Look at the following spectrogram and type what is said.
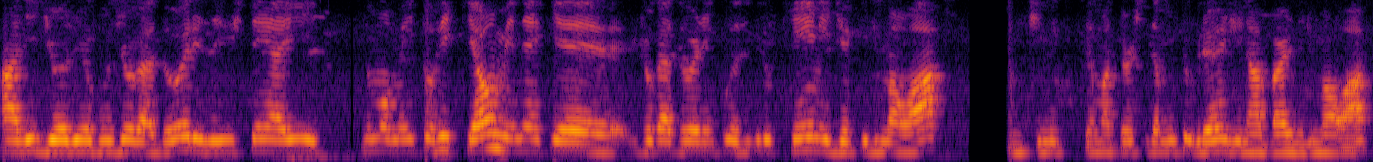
ali de olho em alguns jogadores. A gente tem aí, no momento, o Riquelme, né, que é jogador, inclusive, do Kennedy aqui de Mauá, um time que tem uma torcida muito grande na Várzea de Mauá.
